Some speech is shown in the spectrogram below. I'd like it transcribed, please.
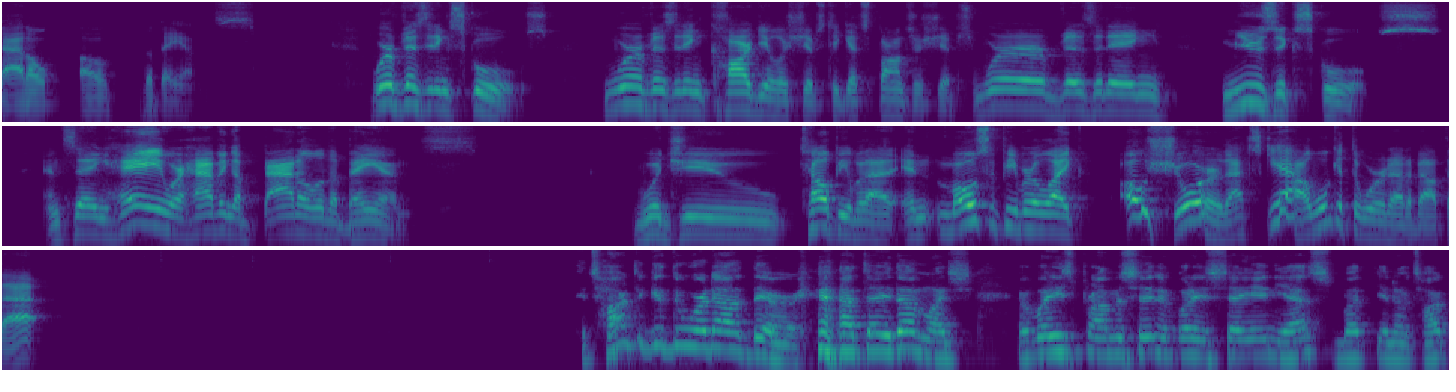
Battle of the Bands. We're visiting schools. We're visiting car dealerships to get sponsorships. We're visiting music schools and saying, hey, we're having a battle of the bands. Would you tell people that? And most of the people are like, oh, sure. That's, yeah, we'll get the word out about that. It's hard to get the word out there. I'll tell you that much everybody's promising, everybody's saying yes, but you know, it's hard.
